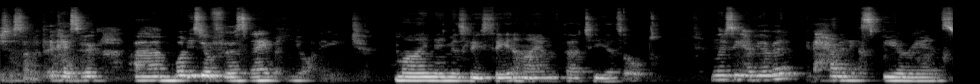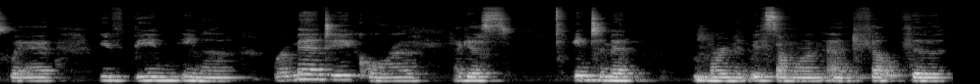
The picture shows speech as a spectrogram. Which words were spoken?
Just with. Okay, so um, what is your first name and your age? My name is Lucy and I am 30 years old. Lucy, have you ever had an experience where you've been in a romantic or a, I guess, intimate moment with someone and felt the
